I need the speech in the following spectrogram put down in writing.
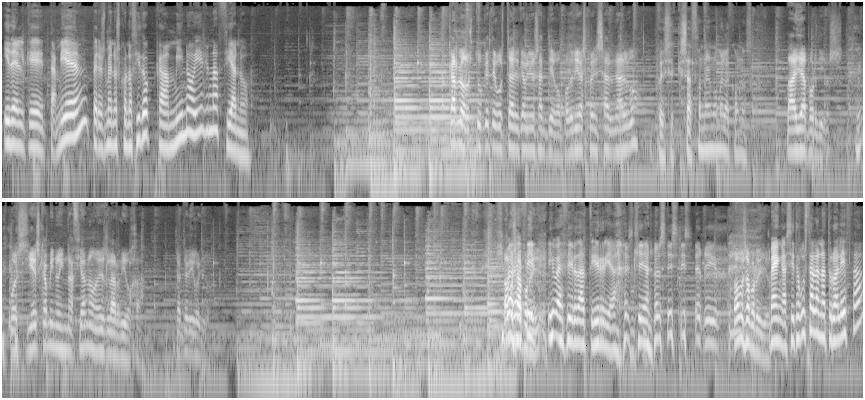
y del que también, pero es menos conocido, Camino Ignaciano. Carlos, tú que te gusta el Camino de Santiago, ¿podrías pensar en algo? Pues esa zona no me la conozco. Vaya por Dios. Pues si es Camino Ignaciano es La Rioja. Ya te digo yo. Vamos a, por ello. Iba a decir Datirria, es que ya no sé si seguir. Vamos a por ello. Venga, si te gusta la naturaleza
